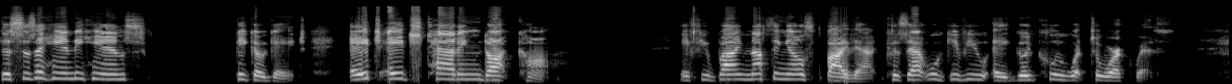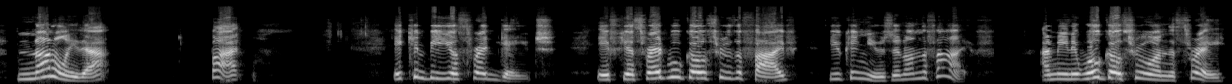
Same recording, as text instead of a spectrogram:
This is a handy hands Picot gauge hhtatting.com. If you buy nothing else, buy that because that will give you a good clue what to work with. Not only that, but it can be your thread gauge. If your thread will go through the five, you can use it on the five. I mean, it will go through on the three,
